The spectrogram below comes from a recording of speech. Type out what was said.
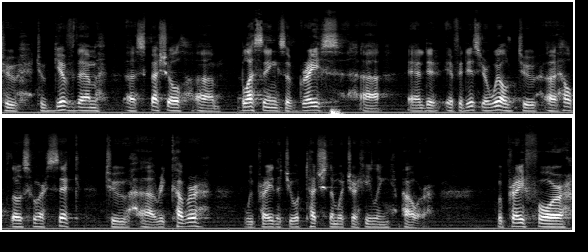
to, to give them uh, special um, blessings of grace, uh, and if, if, it is your will to uh, help those who are sick to uh, recover, we pray that you will touch them with your healing power. We pray for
